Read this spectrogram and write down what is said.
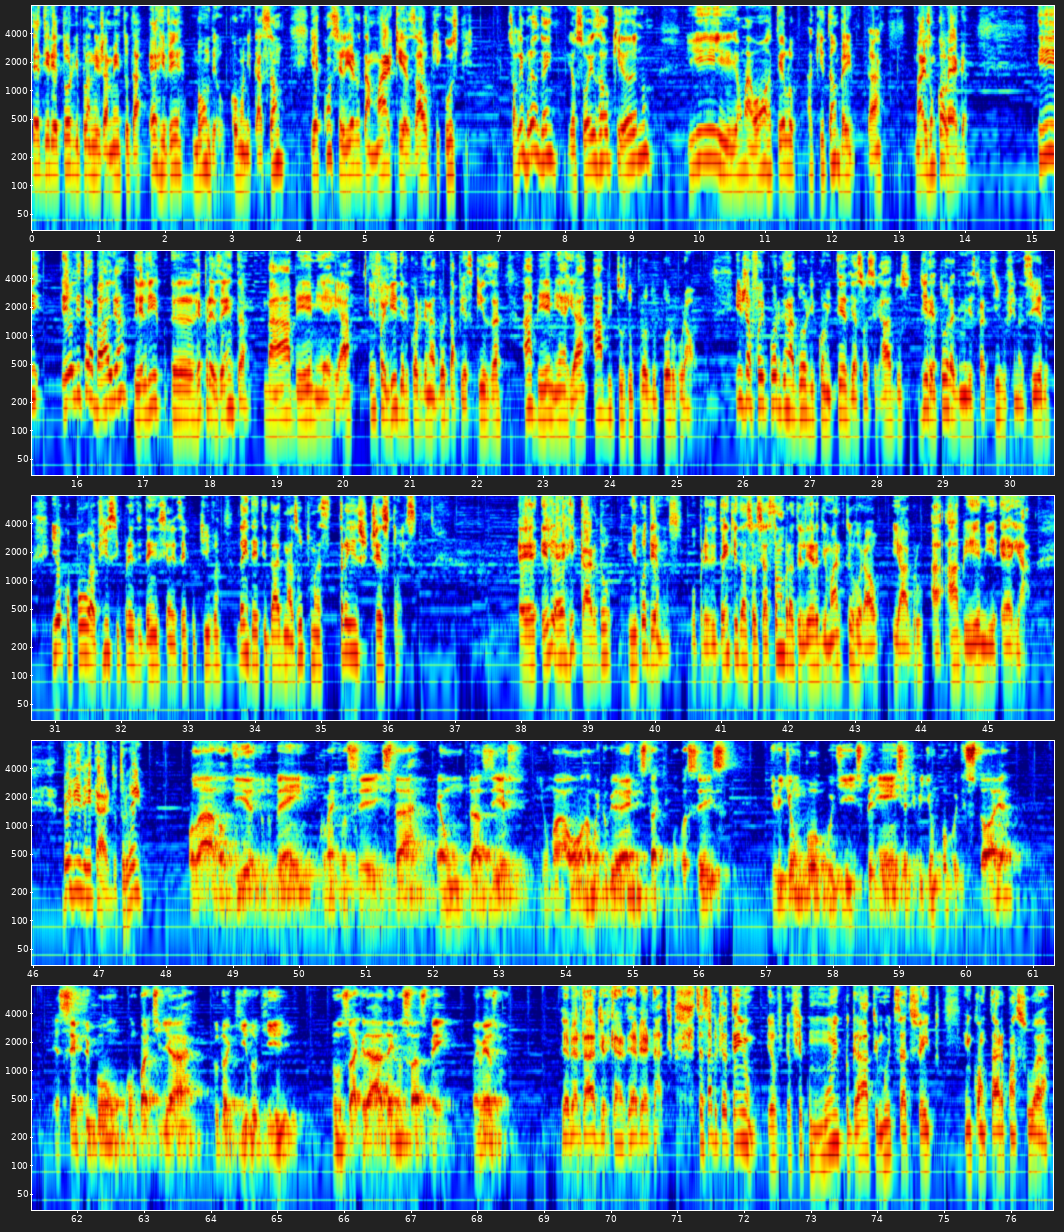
é diretor de planejamento da RV Mondel Comunicação e é conselheiro da Marque Exalc USP. Só lembrando, hein? Eu sou exalquiano e é uma honra tê-lo aqui também, tá? Mais um colega. E ele trabalha, ele uh, representa na ABMRA, ele foi líder e coordenador da pesquisa ABMRA Hábitos do Produtor Rural. E já foi coordenador de comitês de associados, diretor administrativo financeiro e ocupou a vice-presidência executiva da identidade nas últimas três gestões. É, ele é Ricardo Nicodemos, o presidente da Associação Brasileira de Marketing Rural e Agro, a ABMRA. Bem-vindo, Ricardo, tudo bem? Olá, Valdir, tudo bem? Como é que você está? É um prazer e uma honra muito grande estar aqui com vocês, dividir um pouco de experiência, dividir um pouco de história. É sempre bom compartilhar tudo aquilo que nos agrada e nos faz bem, não é mesmo? É verdade, Ricardo, é verdade. Você sabe que eu tenho, eu, eu fico muito grato e muito satisfeito em contar com a sua,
